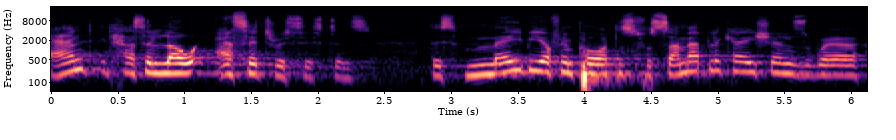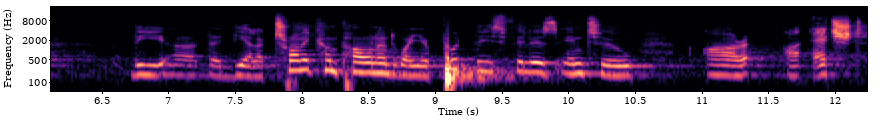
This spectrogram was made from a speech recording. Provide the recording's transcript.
And it has a low acid resistance. This may be of importance for some applications where the, uh, the, the, electronic component where you put these fillers into are, are etched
